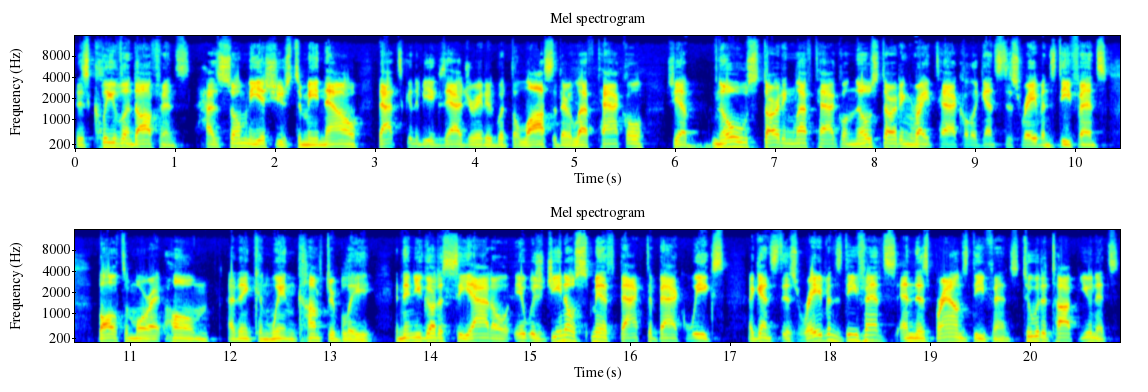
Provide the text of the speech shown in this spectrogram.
This Cleveland offense has so many issues to me. Now that's going to be exaggerated with the loss of their left tackle. So you have no starting left tackle, no starting right tackle against this Ravens defense. Baltimore at home, I think, can win comfortably. And then you go to Seattle. It was Geno Smith back to back weeks against this Ravens defense and this Browns defense, two of the top units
